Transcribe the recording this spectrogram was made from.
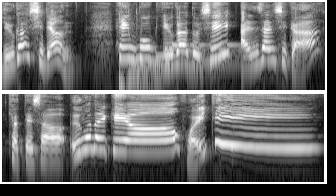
육아 실현. 행복 육아 도시 안산시가 곁에서 응원할게요. 화이팅!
